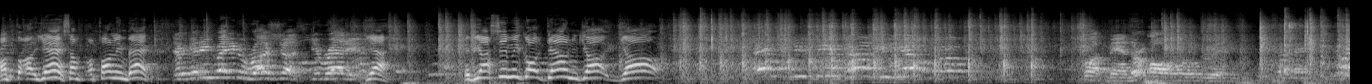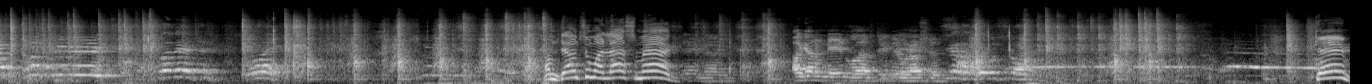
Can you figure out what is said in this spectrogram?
I'm fa- uh, yes, I'm, I'm falling back. They're getting ready to rush us. Get ready. Yeah. If y'all see me go down, y'all y'all Hey, when you see a pound, you yell, bro. Fuck, man, they're all over it. I'm coming! I'm down to my last mag. Hey, man. I got a nade left if they rush us. Game!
